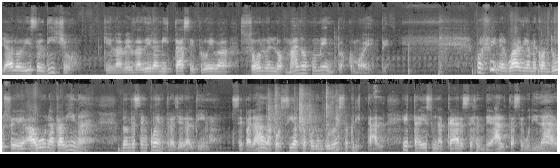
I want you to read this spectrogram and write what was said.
Ya lo dice el dicho, que la verdadera amistad se prueba solo en los malos momentos como este. Por fin el guardia me conduce a una cabina donde se encuentra Geraldine, separada, por cierto, por un grueso cristal. Esta es una cárcel de alta seguridad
